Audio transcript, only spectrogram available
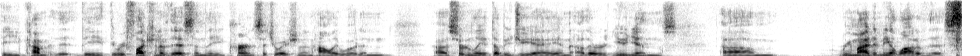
the, the, the, the reflection of this in the current situation in Hollywood and uh, certainly at WGA and other unions um, reminded me a lot of this.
